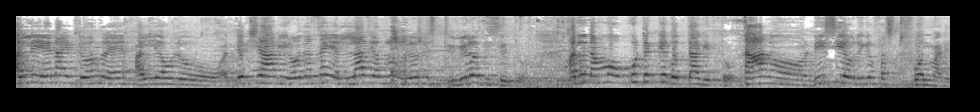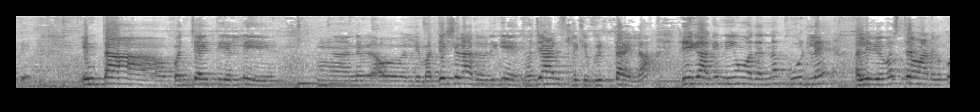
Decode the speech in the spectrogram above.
ಅಲ್ಲಿ ಏನಾಯ್ತು ಅಂದ್ರೆ ಅಲ್ಲಿ ಅವಳು ಅಧ್ಯಕ್ಷೆ ಆಗಿರೋದನ್ನೇ ಎಲ್ಲಾ ಜನರು ವಿರೋಧಿಸ್ ವಿರೋಧಿಸಿದ್ರು. ಅದು ನಮ್ಮ ಒಕ್ಕೂಟಕ್ಕೆ ಗೊತ್ತಾಗಿತ್ತು. ನಾನು ಡಿ ಸಿ ಅವರಿಗೆ ಫಸ್ಟ್ ಫೋನ್ ಮಾಡಿದೆ. ಇಂಥ ಪಂಚಾಯಿತಿಯಲ್ಲಿ ಅಲ್ಲಿ ಅಧ್ಯಕ್ಷರಾದವರಿಗೆ ಧ್ವಜ ಆಡಿಸ್ಲಿಕ್ಕೆ ಬಿಡ್ತಾ ಇಲ್ಲ. ಹೀಗಾಗಿ ನೀವು ಅದನ್ನ ಕೂಡಲೇ ಅಲ್ಲಿ ವ್ಯವಸ್ಥೆ ಮಾಡಬೇಕು.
